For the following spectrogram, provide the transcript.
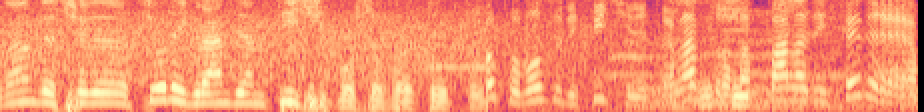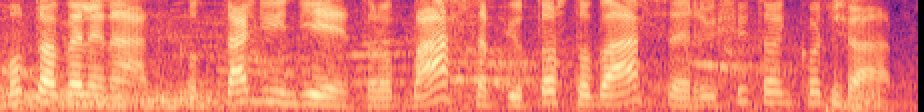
Grande accelerazione e grande anticipo soprattutto. Colpo molto difficile, tra l'altro la palla di Federer era molto avvelenata, con taglio indietro, bassa, piuttosto bassa, è riuscito a incocciare.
